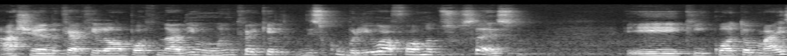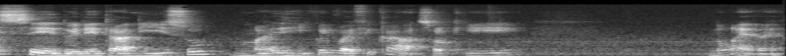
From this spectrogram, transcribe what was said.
achando que aquilo é uma oportunidade única e que ele descobriu a forma do sucesso. E que quanto mais cedo ele entrar nisso, mais rico ele vai ficar. Só que não é, né?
